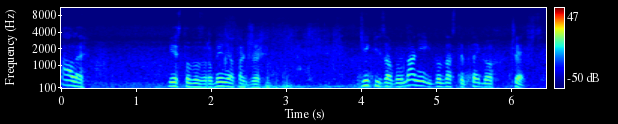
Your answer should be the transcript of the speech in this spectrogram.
ale jest to do zrobienia, także dzięki za oglądanie i do następnego. Cześć!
